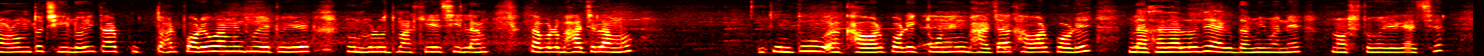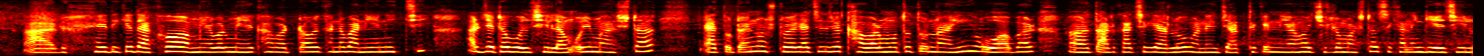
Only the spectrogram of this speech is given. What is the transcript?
নরম তো ছিলই। তার, তারপরেও আমি ধুয়ে টুয়ে নুন হলুদ মাখিয়েছিলাম, তারপরে ভাজলামও। কিন্তু খাওয়ার পরে একটু অনেক ভাজা খাওয়ার পরে দেখা গেল যে একদমই মানে নষ্ট হয়ে গেছে। আর এদিকে দেখো, আমি আবার মেয়ের খাবারটাও এখানে বানিয়ে নিচ্ছি। আর যেটা বলছিলাম, ওই মাছটা এতটাই নষ্ট হয়ে গেছে যে খাওয়ার মতো তো নাই। ও আবার তার কাছে গেল মানে যার থেকে নেওয়া হয়েছিল মাছটা সেখানে গিয়েছিল।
